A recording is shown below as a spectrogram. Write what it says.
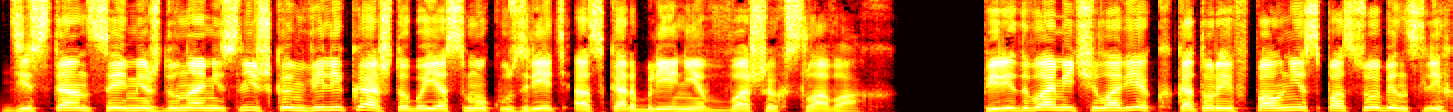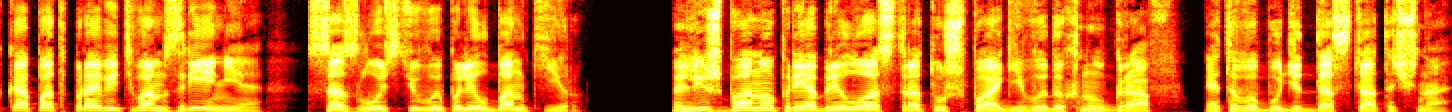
Дистанция между нами слишком велика, чтобы я смог узреть оскорбление в ваших словах. Перед вами человек, который вполне способен слегка подправить вам зрение, со злостью выпалил банкир. Лишь бы оно приобрело остроту шпаги, выдохнул граф. Этого будет достаточно.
